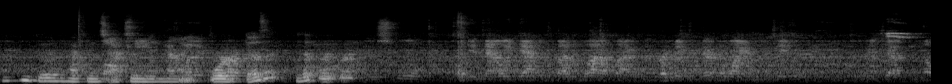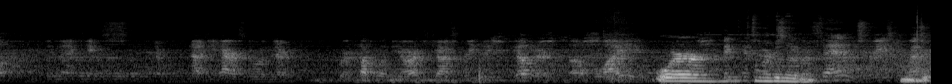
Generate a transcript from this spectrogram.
Nothing good happens after midnight. Or does it? Is that the right word? the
